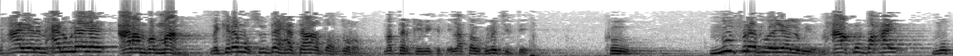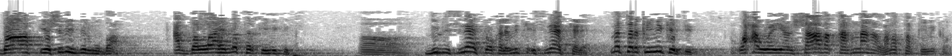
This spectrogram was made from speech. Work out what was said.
maxaa yeeley maxaa lagu leeyahay? Calamba maaha nakire maqsuuda hataa hadduu rabo. Ma tarqiimi kartid. Ilaa taw kuma jirte o mufrad weeyaa lagu yidhi. Maxaa ku baxay? Mudaaf iyo shabiih bilmudaaf cabdallaahi ma tarqiimi kartid. Dul isnaadka oo kale midka isnaad kale ma tarqiimi kartid. Waxa weeyaan shaaba qarnaha lama tarqiimi karo.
